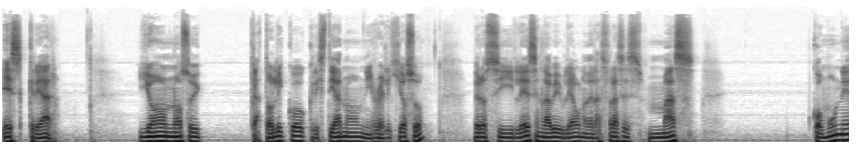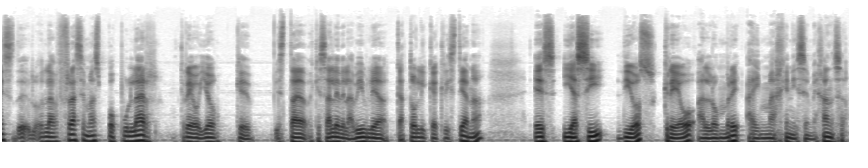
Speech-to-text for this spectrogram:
es crear. Yo no soy católico, cristiano ni religioso, pero si lees en la Biblia una de las frases más comunes, la frase más popular, creo yo, que está, que sale de la Biblia católica cristiana es y así Dios creó al hombre a imagen y semejanza.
